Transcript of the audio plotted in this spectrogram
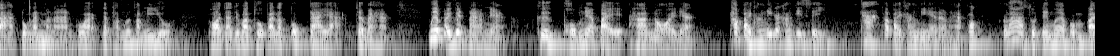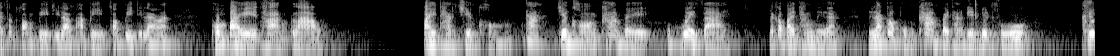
จากตรงนั้นมานานเพราะว่าจะทำนู่นทำนี่อยู่ พออาจารย์จะว่าโทรไปแล้วตกใจอะใช่ไหมฮะเมื่อไปเวียดนามเนี่ย คือผมเนี่ยไปฮานอยเนี่ย ถ้าไปครั้งนี้ก็ครั้งที่สี่ค่ะถ้าไปครั้งนี้นะฮะเพราะล่าสุดในเมื่อผมไปสักสองปีที่แล้วสามปีสองปีที่แล้วอะผมไปทางลาว ไปทางเชียงของค่ะเชียงของข้ามไปห้วยทราย แล้วก็ไปทางเหนือ แล้วก็ผมข้ามไปทางเดียนเบียนฟู คือ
